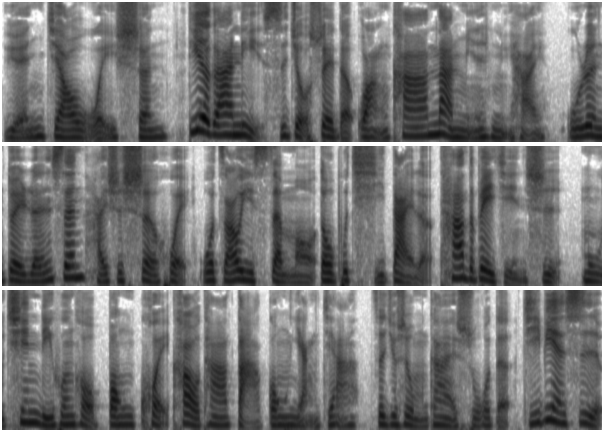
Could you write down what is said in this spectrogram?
援交为生。第二个案例，十九岁的网咖难民女孩，无论对人生还是社会，我早已什么都不期待了。她的背景是母亲离婚后崩溃，靠他打工养家。这就是我们刚才说的，即便是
